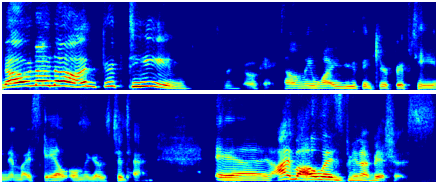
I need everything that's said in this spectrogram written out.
no no no i'm 15 like, okay tell me why you think you're 15 and my scale only goes to 10 and i've always been ambitious.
